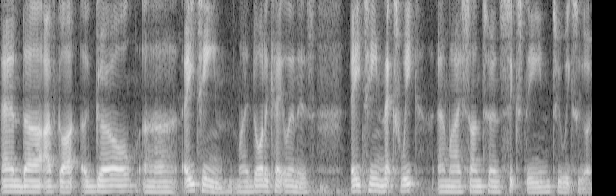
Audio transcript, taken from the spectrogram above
And uh, I've got a girl, uh, 18. My daughter Caitlin is 18 next week, and my son turned 16 two weeks ago.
